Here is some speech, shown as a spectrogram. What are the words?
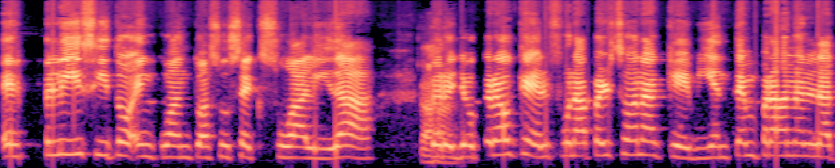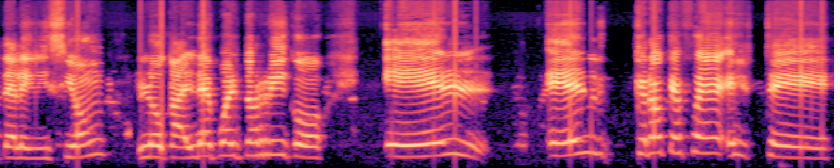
explícito en cuanto a su sexualidad, Ajá. pero yo creo que él fue una persona que bien temprano en la televisión local de Puerto Rico, él, él creo que fue este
